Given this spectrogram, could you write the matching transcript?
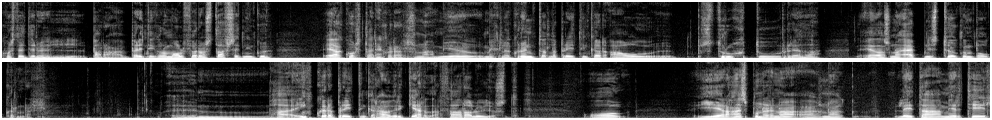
hvort þetta eru bara breytingar á málföru og stafsetningu eða hvort það er einhverjar mjög mikla grundallar breytingar á struktúr eða eða svona efnistökum bókarinnar. Um, einhverja breytingar hafa verið gerðar, það er alveg ljóst. Og ég er aðeins búin að reyna að leita mér til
